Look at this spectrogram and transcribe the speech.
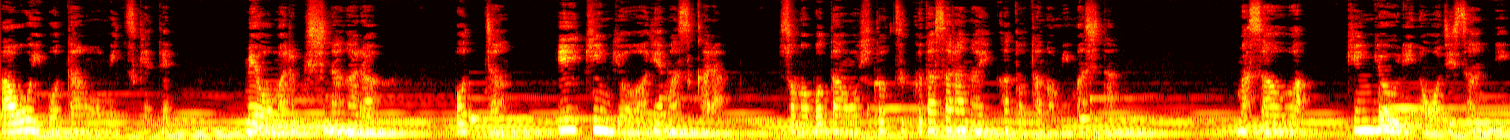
青いボタンを見つけて、目を丸くしながら、坊ちゃん、いい金魚をあげますから、そのボタンを一つくださらないかと頼みました。正雄は金魚売りのおじさんに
